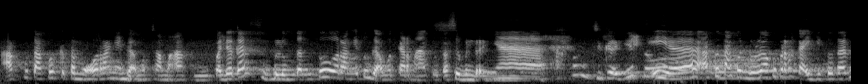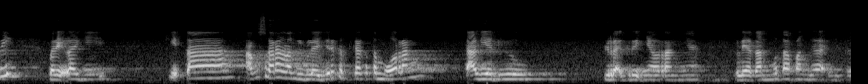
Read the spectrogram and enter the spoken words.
aku takut ketemu orang yang nggak mood sama aku. Padahal kan sebelum tentu orang itu nggak mood karena aku. Tapi sebenarnya, Aku juga gitu. iya, aku takut dulu aku pernah kayak gitu. Tapi balik lagi, kita, aku sekarang lagi belajar ketika ketemu orang, tak lihat dulu gerak geriknya orangnya, kelihatan mood apa enggak gitu.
